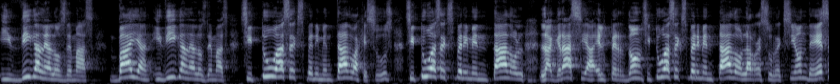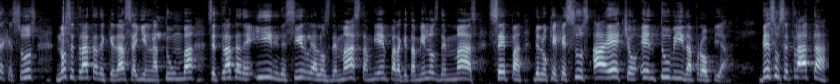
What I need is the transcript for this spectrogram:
y díganle a los demás, vayan y díganle a los demás, si tú has experimentado a Jesús, si tú has experimentado la gracia, el perdón, si tú has experimentado la resurrección de ese Jesús, no se trata de quedarse allí en la tumba, se trata de ir y decirle a los demás también para que también los demás sepan de lo que Jesús ha hecho en tu vida propia. De eso se trata.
